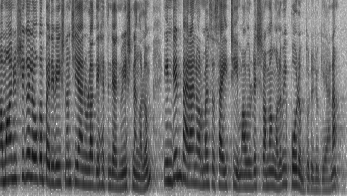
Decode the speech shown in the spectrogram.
അമാനുഷിക ലോകം പര്യവേഷണം ചെയ്യാനുള്ള അദ്ദേഹത്തിന്റെ അന്വേഷണങ്ങളും ഇന്ത്യൻ പാരാനോർമൽ സൊസൈറ്റിയും അവരുടെ ശ്രമങ്ങളും ഇപ്പോഴും തുടരുകയാണ്.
